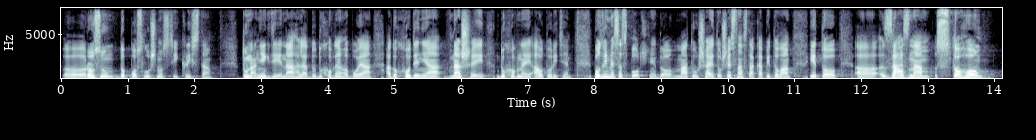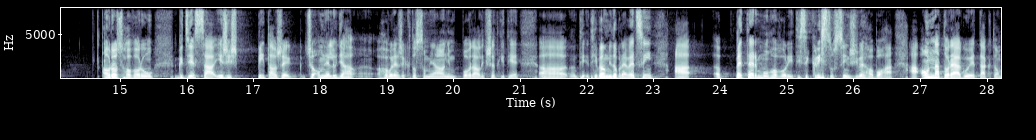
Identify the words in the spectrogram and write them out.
E, rozum do poslušnosti Krista. Tu na niekde je náhľad do duchovného boja a do chodenia v našej duchovnej autorite. Pozrime sa spoločne do Matúša, je to 16. kapitola, je to uh, záznam z toho rozhovoru, kde sa Ježiš pýtal, že čo o mne ľudia hovoria, že kto som ja, oni mu povedali všetky tie, uh, tie, tie veľmi dobré veci a Peter mu hovorí, ty si Kristus, syn živého Boha. A on na to reaguje takto.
